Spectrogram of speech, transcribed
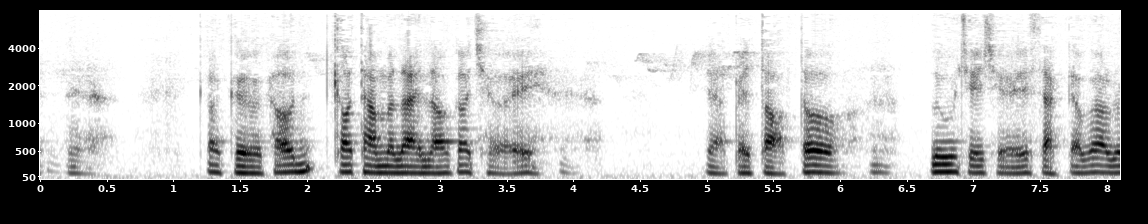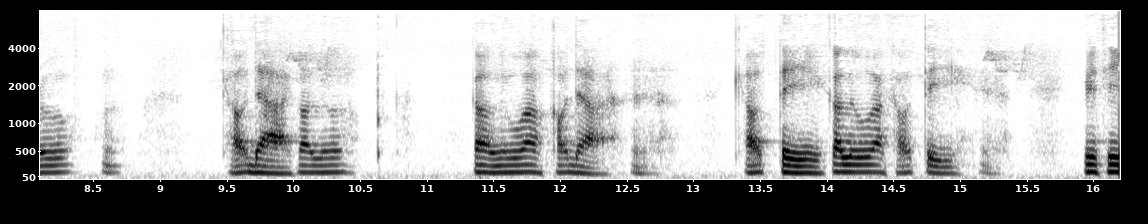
ดก็คือเขาเขาทำอะไรเราก็เฉย อย่าไปตอบโต้ รู้เฉยๆสักแต่ว่ารู้ เขาด่าก็รู้ ก็รู้ว่าเขาด่า เขาตีก็รู้ว่าเขาตี วิธี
